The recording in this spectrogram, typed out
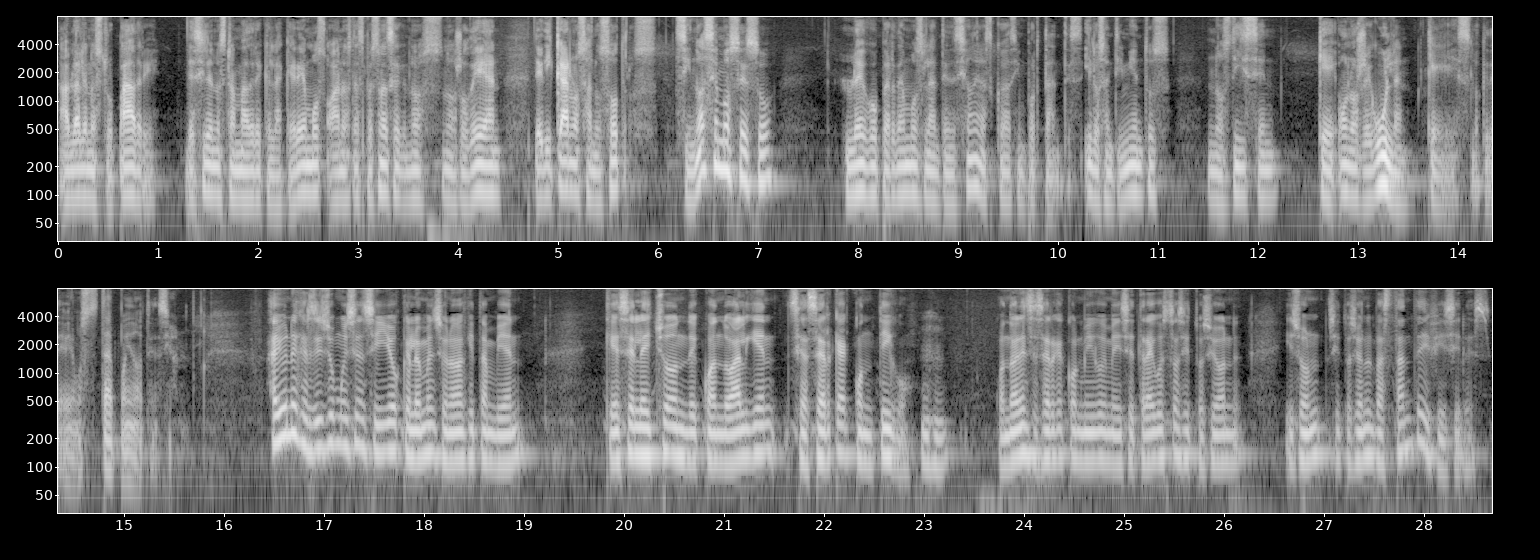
hablarle a nuestro padre, decirle a nuestra madre que la queremos o a nuestras personas que nos, nos rodean, dedicarnos a nosotros. Si no hacemos eso, luego perdemos la atención en las cosas importantes y los sentimientos nos dicen que o nos regulan qué es lo que debemos estar poniendo atención. Hay un ejercicio muy sencillo que lo he mencionado aquí también, que es el hecho donde cuando alguien se acerca contigo, cuando alguien se acerca conmigo y me dice, traigo esta situación, y son situaciones bastante difíciles,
